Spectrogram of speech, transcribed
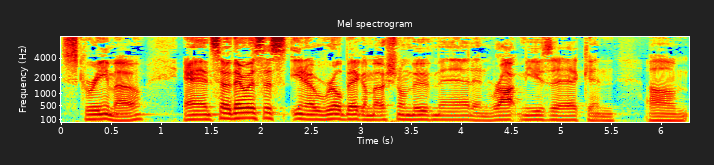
screamo, and so there was this, you know, real big emotional movement and rock music, and um,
